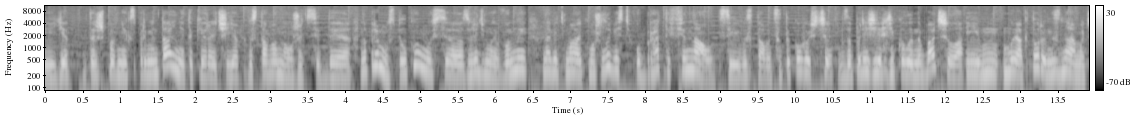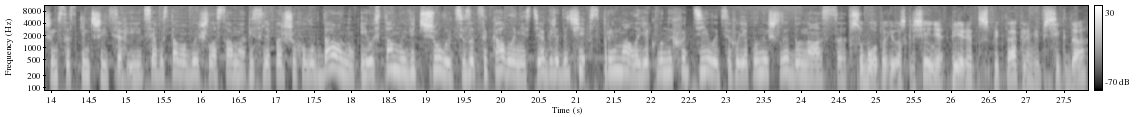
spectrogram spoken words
є теж певні експериментальні такі речі, як вистава ножиці, де напряму спілкуємося з людьми. Вони навіть мають можливість обрати фінал цієї вистави. Це такого ще в Запоріжжі я ніколи не бачила. І ми, актори, не знаємо, чим все скінчиться. І ця вистава вийшла саме після першого локдауну. І ось там ми відчули цю зацікавленість, як глядачі сприймали, як вони хотіли цього, як вони йшли до нас. В субботу и воскресенье перед спектаклями всегда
